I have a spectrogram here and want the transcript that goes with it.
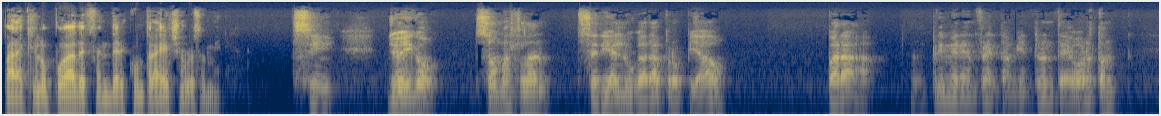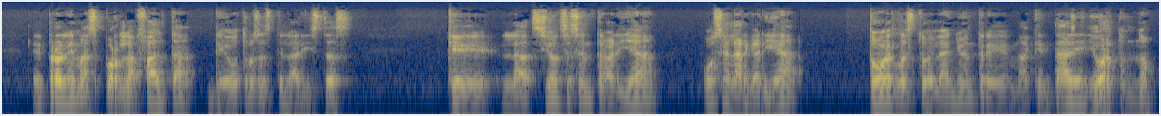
para que lo pueda defender contra Edge en WrestleMania? Sí, yo digo, SummerSlam sería el lugar apropiado para un primer enfrentamiento entre Orton. El problema es por la falta de otros estelaristas que la acción se centraría o se alargaría todo el resto del año entre McIntyre y Orton, ¿no?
